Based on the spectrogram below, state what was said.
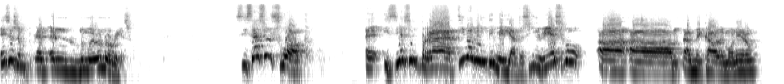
Ese es el número uno riesgo. Si se hace un swap eh, y si es relativamente inmediato, sin riesgo al mercado de Monero,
